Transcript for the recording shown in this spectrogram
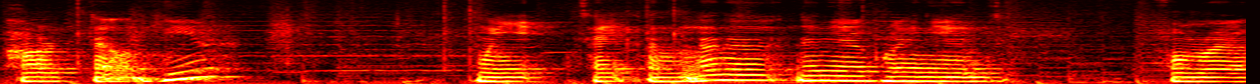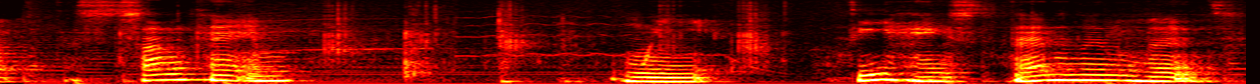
part down here. We take another linear gradient from where the sun came. We dehaze that a little bit.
